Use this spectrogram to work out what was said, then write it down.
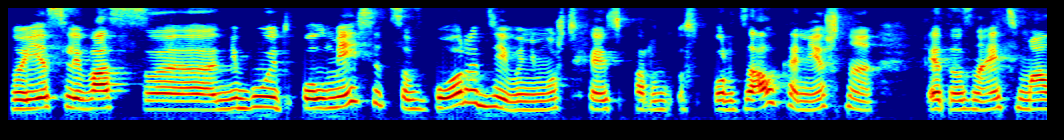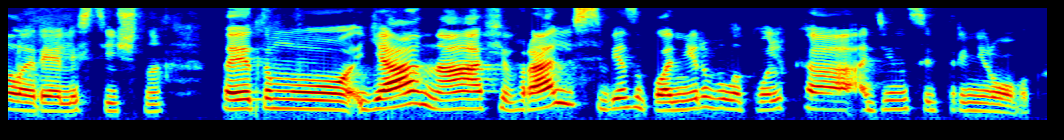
но если вас э, не будет полмесяца в городе, и вы не можете ходить в спортзал, конечно, это, знаете, мало реалистично. Поэтому я на февраль себе запланировала только 11 тренировок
